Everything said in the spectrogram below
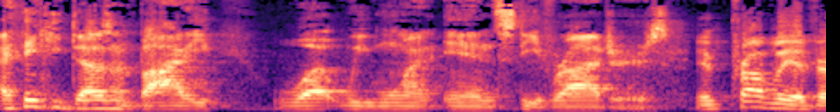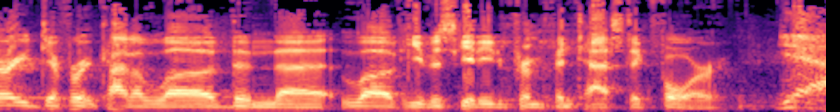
I think he does embody what we want in Steve Rogers. It's probably a very different kind of love than the love he was getting from Fantastic Four. Yeah.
